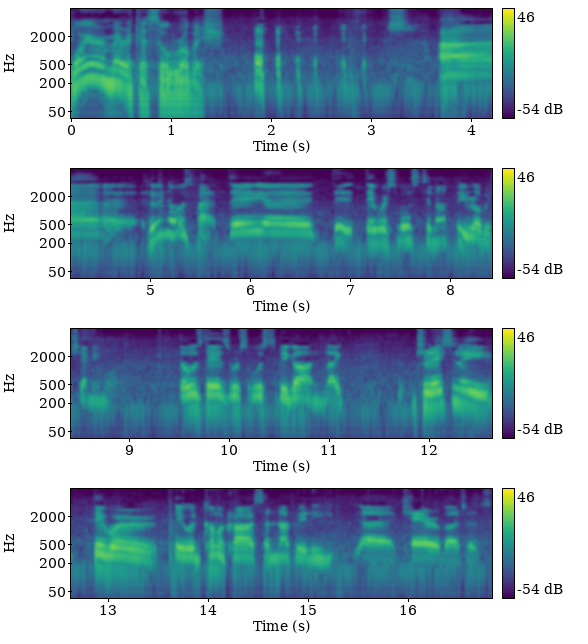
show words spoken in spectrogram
Why are America so rubbish? Uh, who knows, Pat? They, uh, they they were supposed to not be rubbish anymore. Those days were supposed to be gone. Like traditionally, they were they would come across and not really uh, care about it.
